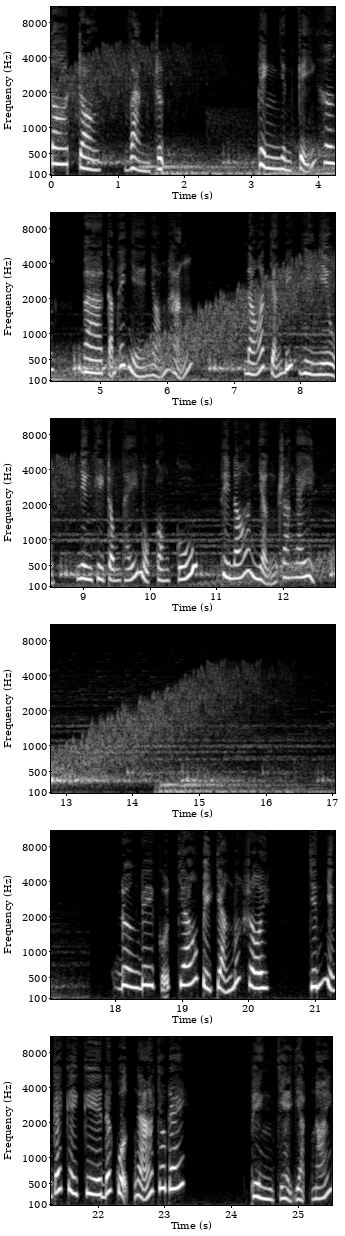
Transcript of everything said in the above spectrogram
to tròn, vàng rực. Pin nhìn kỹ hơn và cảm thấy nhẹ nhõm hẳn. Nó chẳng biết gì nhiều, nhưng khi trông thấy một con cú thì nó nhận ra ngay. Của cháu bị chặn mất rồi. Chính những cái cây kia đã quật ngã cháu đấy. Phiền chè dặt nói.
